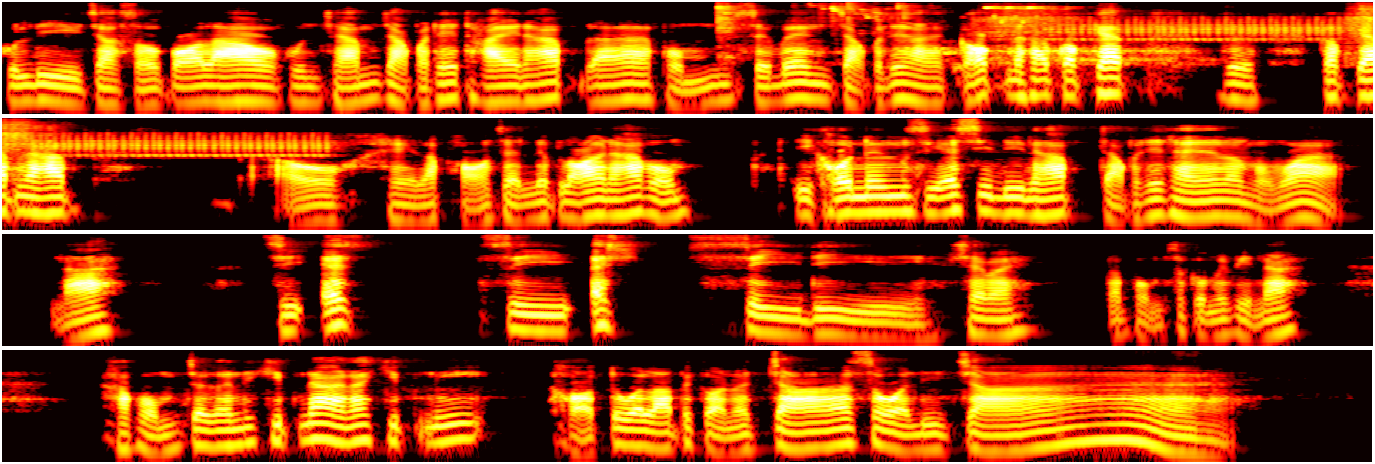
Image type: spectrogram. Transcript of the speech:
คุณลีจากสปปลาว คุณแชมป์จากประเทศไทยนะครับ และผมเซเว่นจากประเทศไทยก๊อฟนะครับก๊อฟแก๊ปคือก๊อฟแก๊ปนะครับโอเครับของเสร็จเรียบร้อยนะครับผม อีกคนหนึ่ง CSCD นะครับ จากประเทศไทยแน่นอนผมว่านะ CS CD ใช่ไหมถ้าผมสะกดไม่ผิดนะ ครับผมเจอกันที่คลิปหน้านะ คลิปนี้ขอตัวลาไปก่อนนะจ้า สวัสดีจ้า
